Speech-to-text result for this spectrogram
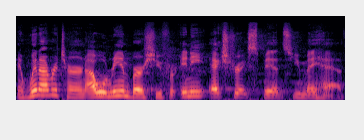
and when I return, I will reimburse you for any extra expense you may have.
